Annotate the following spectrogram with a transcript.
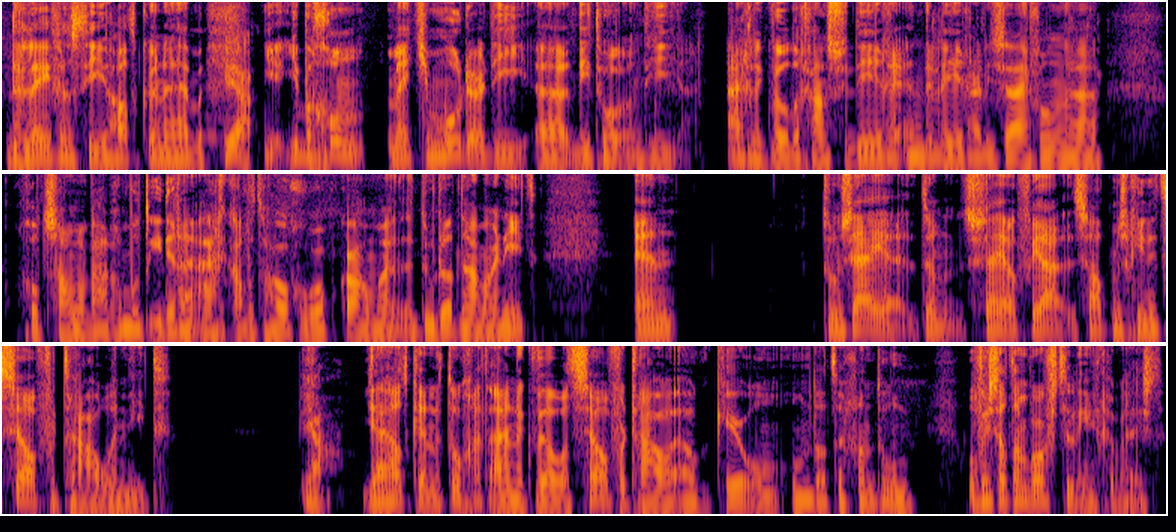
De levens die je had kunnen hebben. ja, Je, je begon met je moeder die, die, die eigenlijk wilde gaan studeren. En de leraar die zei van... Godsamme, waarom moet iedereen eigenlijk altijd hoger opkomen? Doe dat nou maar niet. En toen zei je, toen zei je ook van ja, ze had misschien het zelfvertrouwen niet. ja. Jij had kennelijk toch uiteindelijk wel het zelfvertrouwen elke keer om, om dat te gaan doen. Of is dat een worsteling geweest?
